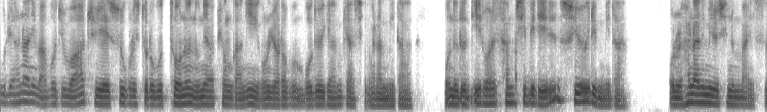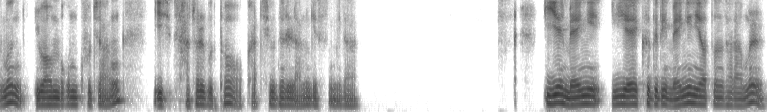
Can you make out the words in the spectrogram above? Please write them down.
우리 하나님 아버지와 주 예수 그리스도로부터 오는 은혜와 평강이 오늘 여러분 모두에게 함께 하시기 바랍니다. 오늘은 1월 31일 수요일입니다. 오늘 하나님이 주시는 말씀은 요한복음 9장 24절부터 같이 은혜를 나누겠습니다. 이에 맹인 이에 그들이 맹인이었던 사람을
